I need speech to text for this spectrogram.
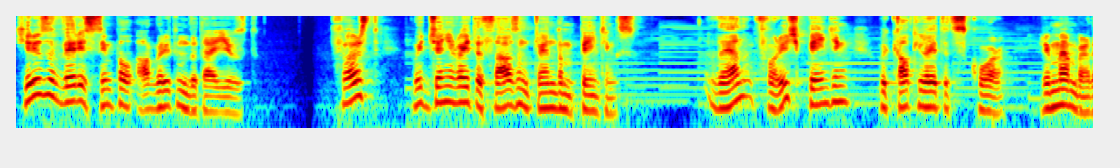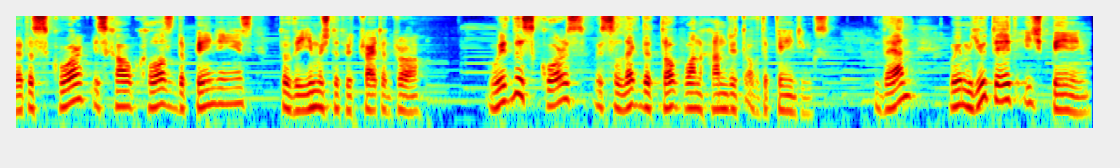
Here is a very simple algorithm that I used. First, we generate a thousand random paintings. Then, for each painting, we calculate its score. Remember that a score is how close the painting is to the image that we try to draw. With the scores, we select the top 100 of the paintings. Then, we mutate each painting.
